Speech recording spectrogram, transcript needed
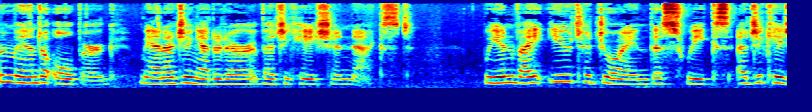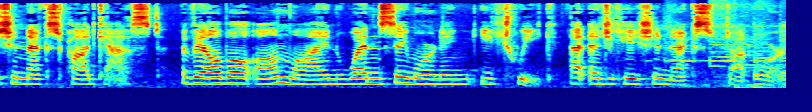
Amanda Olberg, Managing Editor of Education Next. We invite you to join this week's Education Next podcast, available online Wednesday morning each week at educationnext.org.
